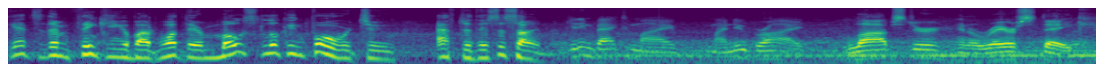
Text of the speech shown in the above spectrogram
gets them thinking about what they're most looking forward to after this assignment. Getting back to my, my new bride. Lobster and a rare steak.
